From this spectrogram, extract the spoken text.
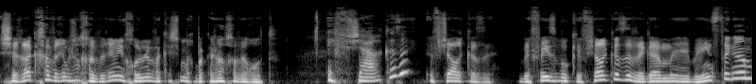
שרק חברים של חברים יכולים לבקש ממך בקשות חברות. אפשר כזה? אפשר כזה. בפייסבוק אפשר כזה וגם uh, באינסטגרם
